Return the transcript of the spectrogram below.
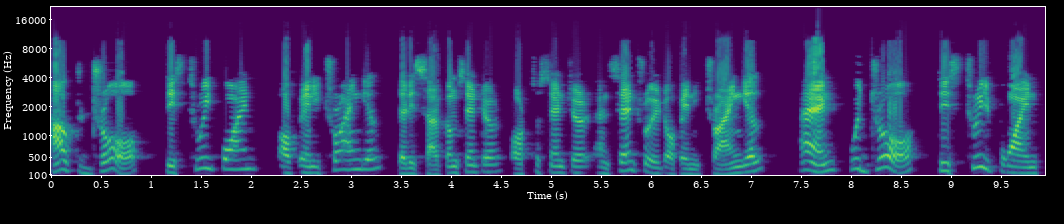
how to draw these three points of any triangle that is circumcenter, orthocenter and centroid of any triangle. And we draw these three points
